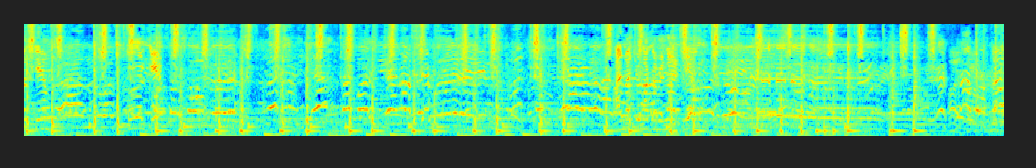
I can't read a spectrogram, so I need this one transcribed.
el tiempo. Bravo, bravo.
